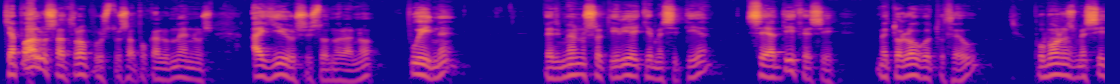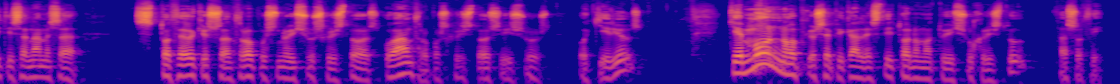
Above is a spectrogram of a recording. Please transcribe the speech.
και από άλλους ανθρώπους τους αποκαλουμένους Αγίους στον ουρανό που είναι περιμένουν σωτηρία και μεσητεία σε αντίθεση με το Λόγο του Θεού που μόνος μεσίτης ανάμεσα στο Θεό και στους ανθρώπους είναι ο Ιησούς Χριστός, ο άνθρωπος Χριστός Ιησούς, ο Κύριος και μόνο όποιος επικαλεστεί το όνομα του Ιησού Χριστού θα σωθεί.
